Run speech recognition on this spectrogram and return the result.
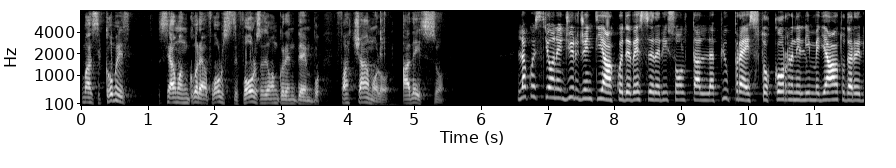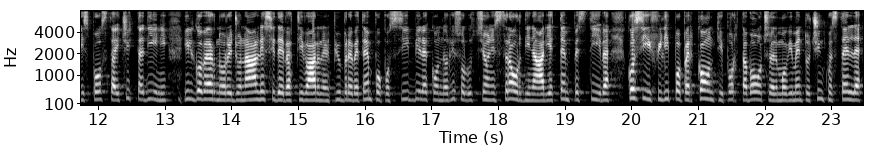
ma siccome siamo ancora, forse, forse siamo ancora in tempo, facciamolo adesso. La questione Girgenti Acque deve essere risolta al più presto, occorre nell'immediato dare risposta ai cittadini. Il governo regionale si deve attivare nel più breve tempo possibile con risoluzioni straordinarie e tempestive. Così Filippo Perconti, portavoce del Movimento 5 Stelle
